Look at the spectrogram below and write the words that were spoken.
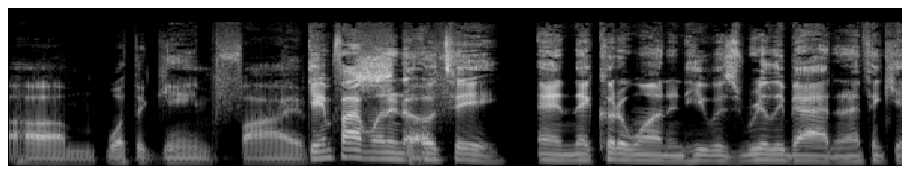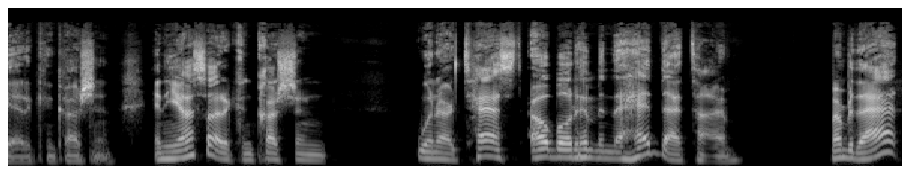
um, what the game five. Game five went into stuff- OT, and they could have won, and he was really bad, and I think he had a concussion. And he also had a concussion when Artest elbowed him in the head that time. Remember that?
